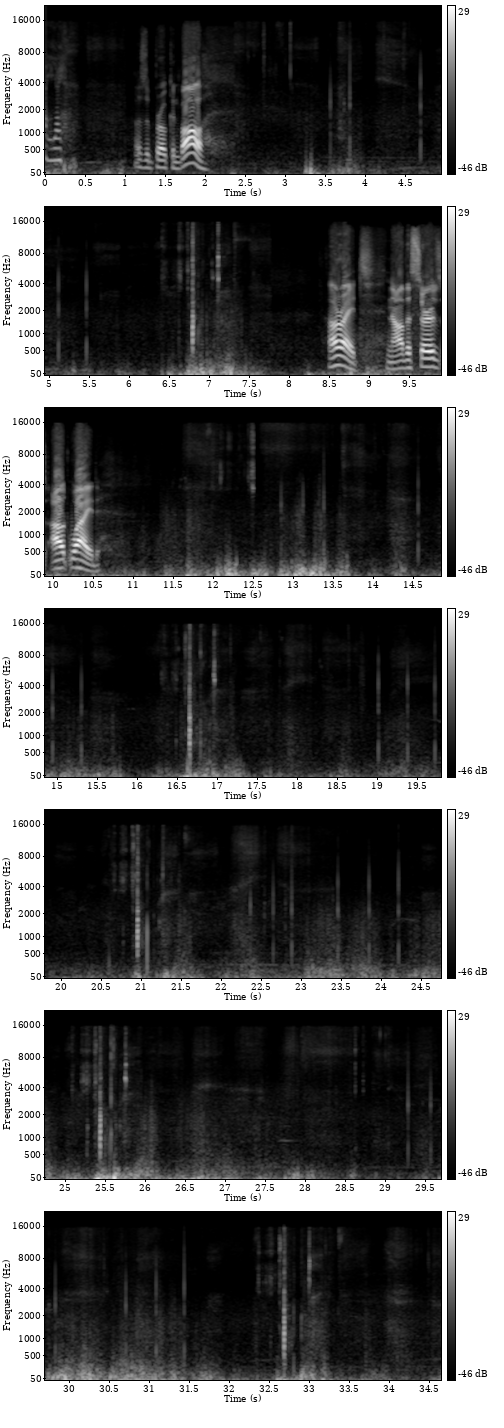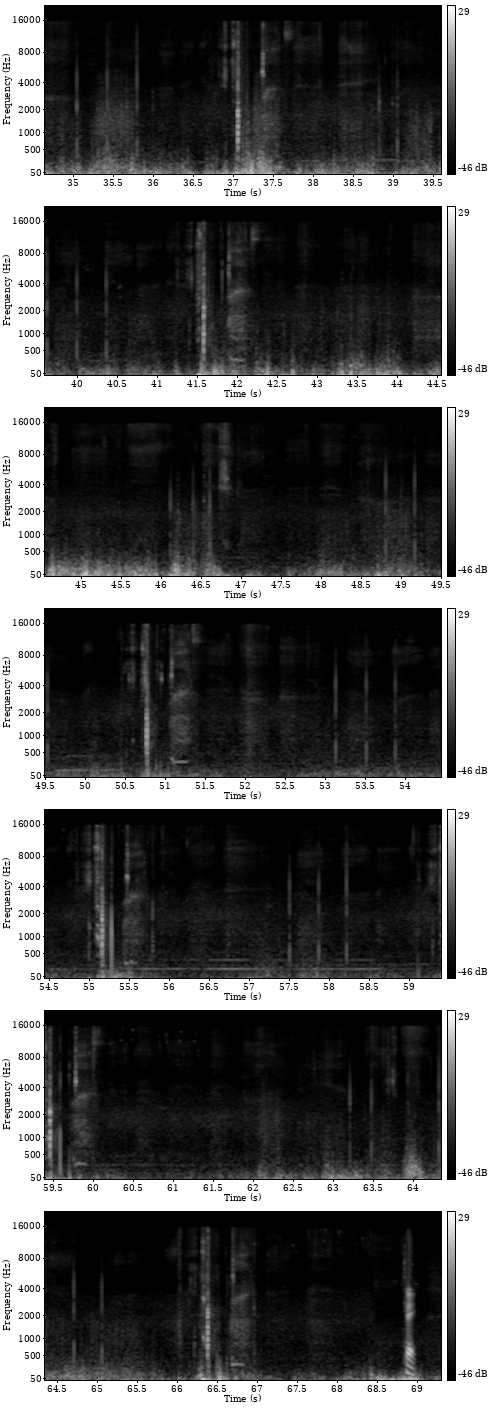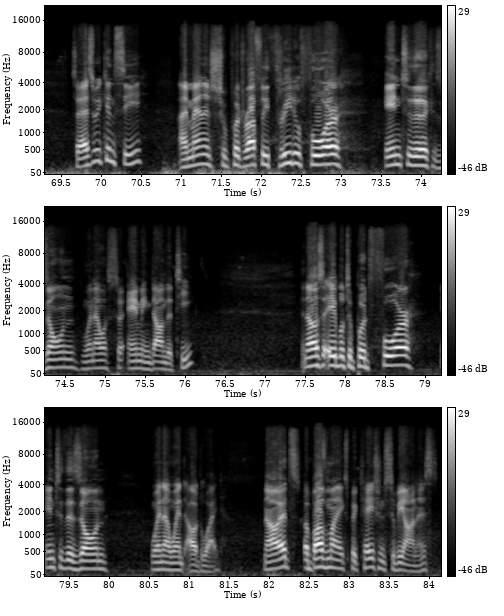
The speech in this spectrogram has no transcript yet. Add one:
That was a broken ball. All right, now the serve's out wide. So as we can see, I managed to put roughly three to four into the zone when I was aiming down the T. And I was able to put four into the zone when I went out wide. Now it's above my expectations to be honest,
